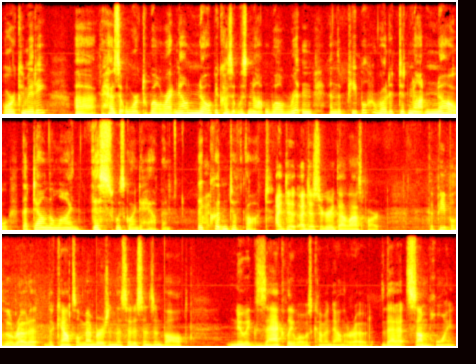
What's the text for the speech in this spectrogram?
or a committee. Uh, has it worked well right now? No, because it was not well written, and the people who wrote it did not know that down the line this was going to happen. They couldn't have thought. I, di- I disagree with that last part. The people who wrote it, the council members and the citizens involved, knew exactly what was coming down the road. That at some point,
